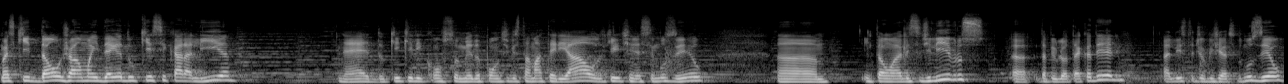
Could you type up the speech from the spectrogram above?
mas que dão já uma ideia do que esse cara lia, né? Do que, que ele consumia do ponto de vista material, do que ele tinha nesse museu. Uh, então, a lista de livros uh, da biblioteca dele, a lista de objetos do museu,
